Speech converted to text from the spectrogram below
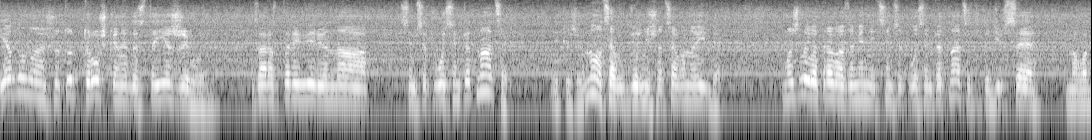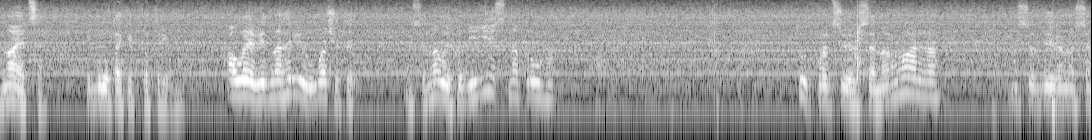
Я думаю, що тут трошки не достає живлення. Зараз перевірю на 7815. Я кажу, ну це вірніше, це воно йде. Можливо, треба замінити 7815 і тоді все наладнається і буде так, як потрібно. Але від нагріву, бачите, ось на виході є напруга. Тут працює все нормально. Ось дивимося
